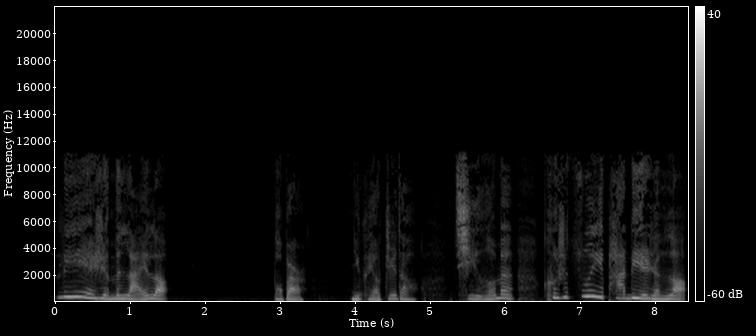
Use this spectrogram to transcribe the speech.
猎人们来了。宝贝儿。你可要知道，企鹅们可是最怕猎人了。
